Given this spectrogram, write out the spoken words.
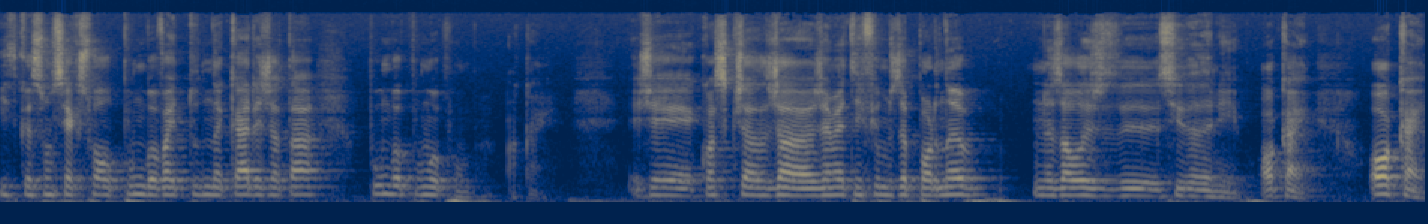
Educação sexual, pumba, vai tudo na cara, já está, pumba, pumba, pumba, ok. Já é, quase que já, já, já metem filmes da Pornhub nas aulas de cidadania, ok, ok,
